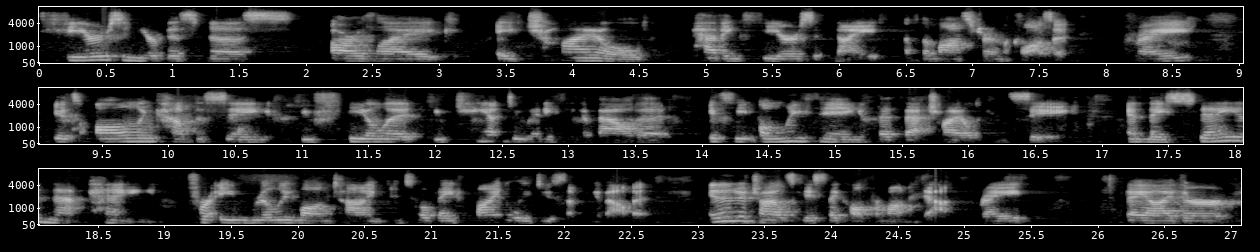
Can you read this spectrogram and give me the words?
fears in your business are like a child having fears at night of the monster in the closet, right? It's all encompassing. You feel it. You can't do anything about it. It's the only thing that that child can see. And they stay in that pain for a really long time until they finally do something about it. And in a child's case, they call for mom and dad, right? They either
